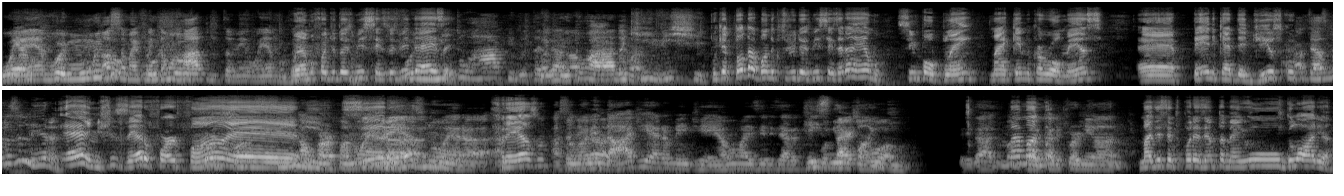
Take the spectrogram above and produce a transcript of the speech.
O O emo, emo. foi muito. Nossa, mas foi tão murchou. rápido também o emo. O emo foi de 2006, 2010, Foi aí. muito rápido, tá ligado? muito rápido, que, mano. vixe. Porque toda banda que surgiu em 2006 era emo. Simple Plan, My Chemical Romance, é, Panic! at the Disco. Até as brasileiras. É, NX0, For Fun, For Fun, é, sim. Não, o Farfã não era. Fresno. Não era a, Fresno. a sonoridade era meio de emo, mas eles eram tipo Restart new punk, tá ligado? Mas, Mano, californiano. Mas esse, por exemplo, também o Glória.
